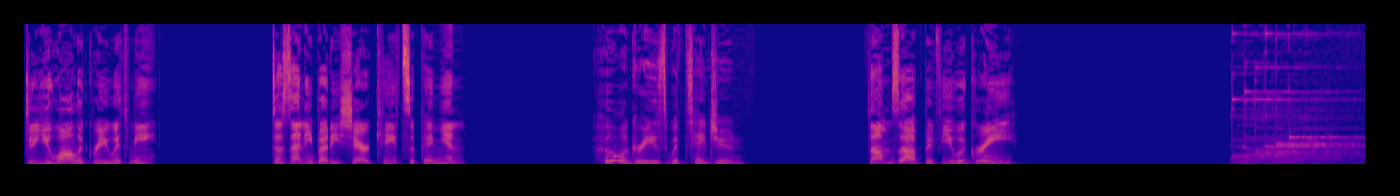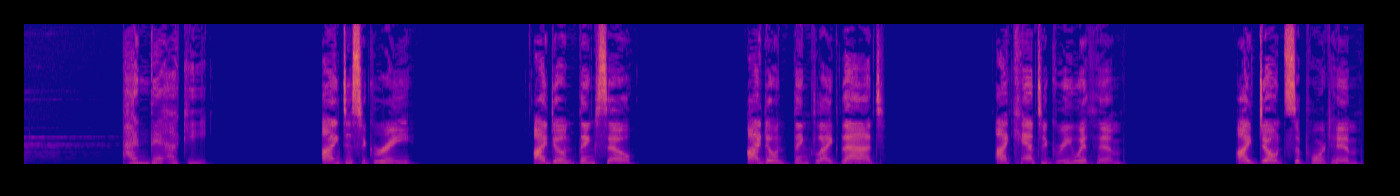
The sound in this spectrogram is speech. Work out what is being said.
Do you all agree with me? Does anybody share Kate's opinion? Who agrees with Taejun? Thumbs up if you agree. 반대하기. I disagree. I don't think so. I don't think like that. I can't agree with him. I don't support him.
